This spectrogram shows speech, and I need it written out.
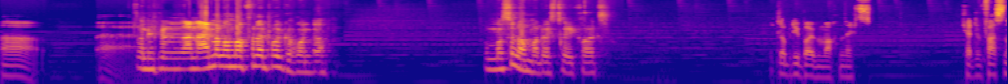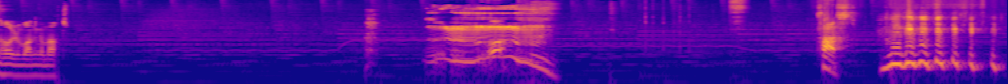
Ah, äh, Und ich bin dann einmal nochmal von der Brücke runter. Und musste nochmal durchs Drehkreuz. ich glaube, die Bäume machen nichts. Ich hätte fast einen Hole-in-One gemacht. Fast.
